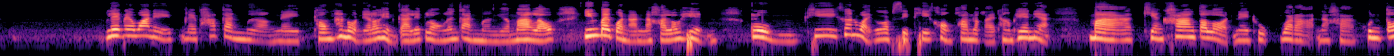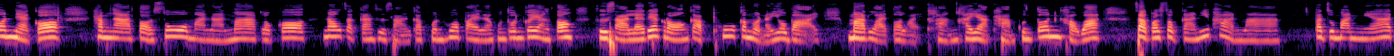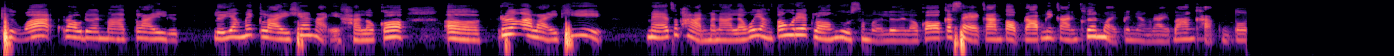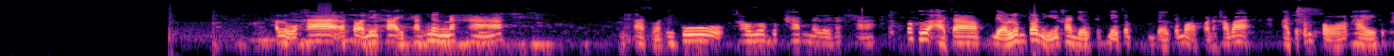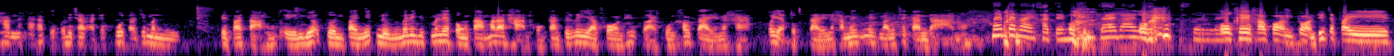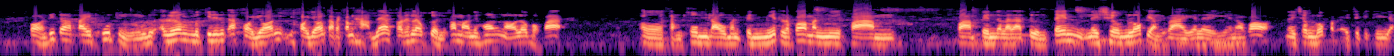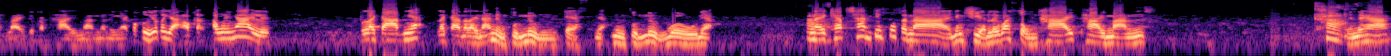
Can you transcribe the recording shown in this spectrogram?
เรียกได้ว่าในในภาคการเมืองในท้องถนนเนี่ยเราเห็นการเรียกร้องเรื่องการเมืองเยอะมากแล้ว ยิ่งไปกว่านั้นนะคะ เราเห็นกลุ่มที่เคลื่อนไหวเกี่ยวกับสิทธิของความหลากหลายทางเพศเนี่ยมาเคียงข้างตลอดในทุกวาระนะคะ คุณต้นเนี่ยก็ทำงานต่อสู้มานานมาก แล้วก็นอกจากการสื่อสารกับคนทั่วไปแล้ว คุณต้นก็ยังต้องสื่อสารและเรียกร้องกับผู้กำหนดนโยบายมาหลายต่อหลายครั้งค่ะอยากถามคุณต้นค่ะว่า จากประสบการณ์ที่ผ่านมา ปัจจุบันเนี้ยถือว่าเราเดินมาไกลหรือ หรือยังไม่ไกลแค่ไหนคะแล้วก็เรื่องอะไรที่แม้จะผ่านมานานแล้วก็ยังต้องเรียกร้องอยู่เสมอเลย แล้วก็กระแสการตอบรับในการเคลื่อนไหวเป็นอย่างไรบ้างคะคุณต้นฮัลโหลค่ะ สวัสดีค่ะ อีกครั้งหนึ่งนะคะค่ะสวัสดีผู้เข้าร่วมทุกท่านเลยนะคะ ก็คืออาจจะเดี๋ยวเริ่มต้นอย่างนี้ค่ะ เดี๋ยวเดี๋ยวจะเดี๋ยวจะบอกก่อนนะคะว่า อาจจะต้องขออภัยทุกท่านนะคะ ถ้าเกิดว่าดิฉันอาจจะพูดอะไรที่มันเป็นภาษาของตัวเองเยอะเกินไปนิดนึงไม่ได้ไม่ได้ตรงตามมาตรฐานของการเป็นวิทยากรที่หลายคนเข้าใจนะคะ ก็อย่าตกใจนะคะไม่ไม่ไม่ใช่การด่าเนาะไม่เป็นไรค่ะเต็มที่ได้ได้เลยโอเคครับก่อนก่อนที่จะไปก่อนที่จะไปพูดถึงเรื่องเมื่อกี้นี้ขอย้อนขอย้อนกลับไปคำถามแรกตอนที่เราเกิดเข้ามาในห้องเนาะเราบอกว่าเออสังคมเรามันเป็นมิตร แล้วก็มันมีความ ความเป็นอะไรละตื่นเต้นในเชิงลบอย่างไรอะไรอย่างเงี้ยเนาะก็ในเชิงลบกับ LGBT อย่างไรเกี่ยวกับไทยมันอะไรเงี้ยก็คือยกตัวอย่างเอาเอาง่ายๆเลย รายการเนี้ยรายการอะไรนะหนึ่งศูนย์หนึ่งแกสเนี่ยหนึ่งศูนย์หนึ่งเวิลด์เนี่ยในแคปชั่นที่โฆษณายังเขียนเลยว่าส่งท้ายพายมันค่ะเห็นไหมคะ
